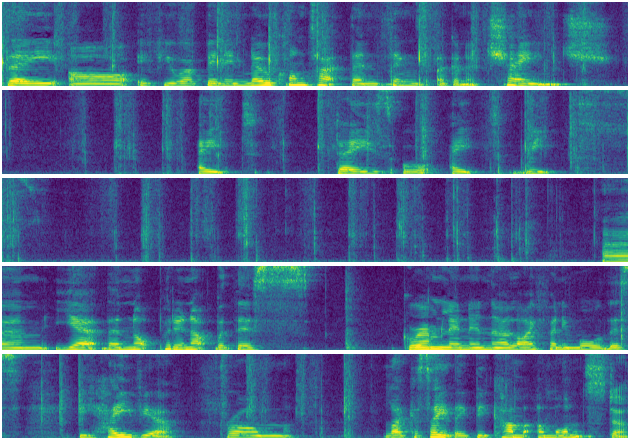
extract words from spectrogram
They are, if you have been in no contact, then things are going to change. Eight days or eight weeks. Um, yeah, they're not putting up with this gremlin in their life anymore, this behavior from, like I say, they become a monster.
